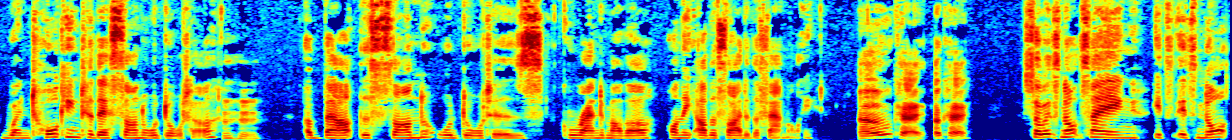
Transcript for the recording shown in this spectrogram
when talking to their son or daughter mm-hmm. about the son or daughter's grandmother on the other side of the family. Okay. Okay. So it's not saying it's it's not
